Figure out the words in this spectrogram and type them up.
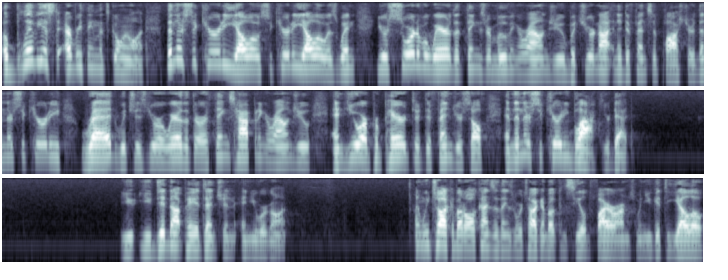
oblivious to everything that's going on. Then there's security yellow. Security yellow is when you're sort of aware that things are moving around you, but you're not in a defensive posture. Then there's security red, which is you're aware that there are things happening around you and you are prepared to defend yourself. And then there's security black. You're dead. You, you did not pay attention and you were gone. And we talk about all kinds of things. We're talking about concealed firearms. When you get to yellow,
